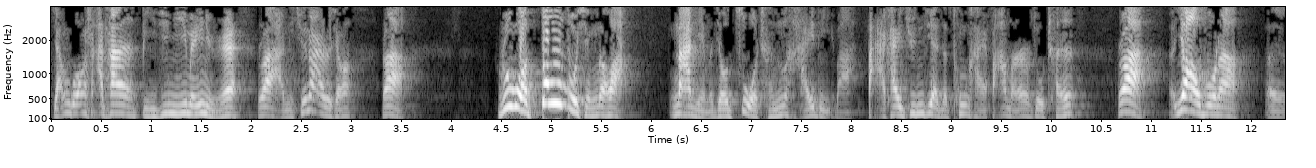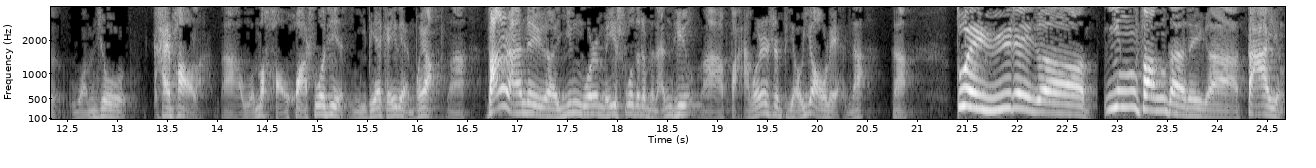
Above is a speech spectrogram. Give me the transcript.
阳光沙滩，比基尼美女，是吧？你去那儿就行，是吧？如果都不行的话，那你们就坐沉海底吧，打开军舰的通海阀门就沉，是吧？要不呢，呃，我们就开炮了啊！我们好话说尽，你别给脸不要啊！当然，这个英国人没说的这么难听啊，法国人是比较要脸的啊。对于这个英方的这个答应。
